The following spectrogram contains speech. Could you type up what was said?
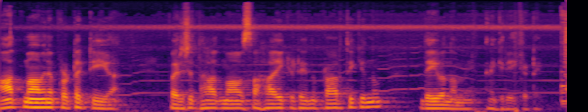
ആത്മാവിനെ പ്രൊട്ടക്റ്റ് ചെയ്യാൻ പരിശുദ്ധാത്മാവ് സഹായിക്കട്ടെ എന്ന് പ്രാർത്ഥിക്കുന്നു. ദൈവം നമ്മെ അനുഗ്രഹിക്കട്ടെ.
